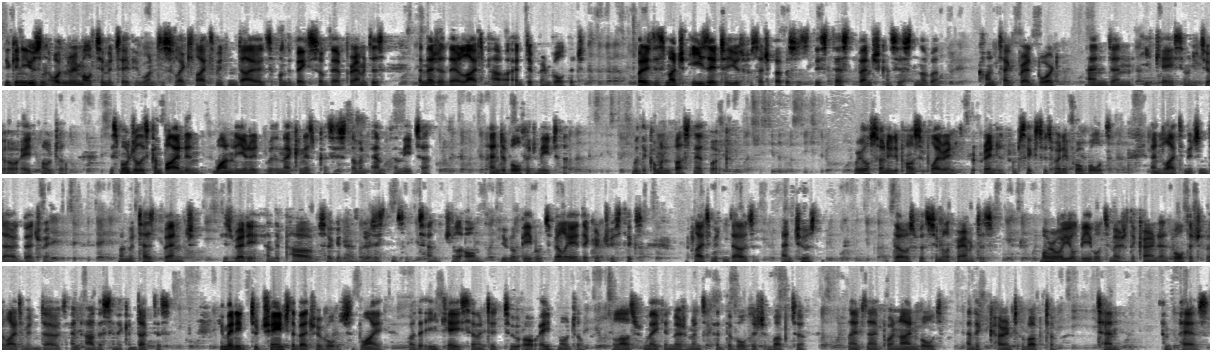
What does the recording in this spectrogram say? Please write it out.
You can use an ordinary multimeter if you want to select light emitting diodes on the basis of their parameters and measure their light power at different voltage. But it is much easier to use for such purposes this test bench consisting of a contact breadboard and an EK7208 module. This module is combined in one unit with a mechanism consisting of an ampermeter and a voltage meter with a common bus network. We also need a power supply ranging from 6 to 24 volts and light emitting diode battery. When the test bench is ready and the power circuit has the resistance of 10 kΩ, you will be able to evaluate the characteristics of light emitting diodes and choose those with similar parameters. Moreover, you'll be able to measure the current and voltage of the light emitting diodes and other semiconductors. You may need to change the battery voltage supply, but the EK7208 module allows for making measurements at the voltage of up to 99.9 volts and the current of up to 10 amperes.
